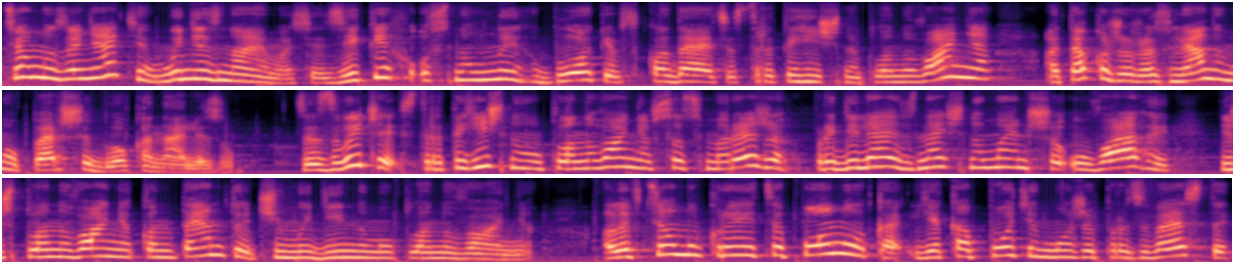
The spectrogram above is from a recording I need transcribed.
цьому занятті ми дізнаємося, з яких основних блоків складається стратегічне планування, а також розглянемо перший блок аналізу. Зазвичай стратегічному плануванню в соцмережах приділяють значно менше уваги, ніж плануванню контенту чи медійному плануванню. Але в цьому криється помилка, яка потім може призвести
